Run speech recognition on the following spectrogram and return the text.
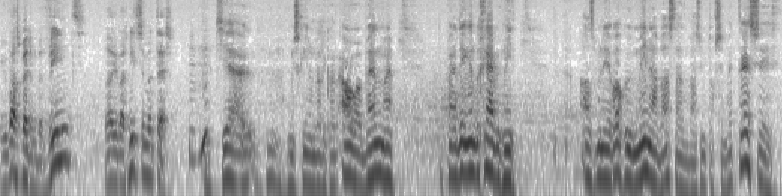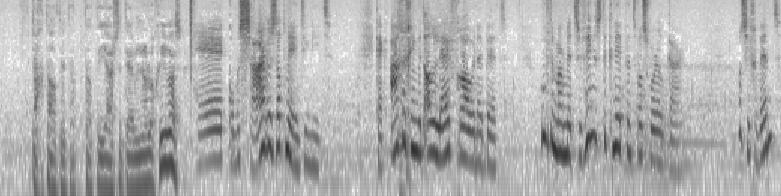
U was met hem bevriend, maar u was niet zijn maîtresse. Tja, eh, misschien omdat ik wat ouder ben, maar een paar dingen begrijp ik niet. Als meneer Rogge uw minnaar was, dan was u toch zijn maîtresse. Ik dacht altijd dat dat de juiste terminologie was. Hé, commissaris, dat meent u niet. Kijk, Agen ging met allerlei vrouwen naar bed. Hoefde maar met zijn vingers te knippen en het was voor elkaar. Was hij gewend.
